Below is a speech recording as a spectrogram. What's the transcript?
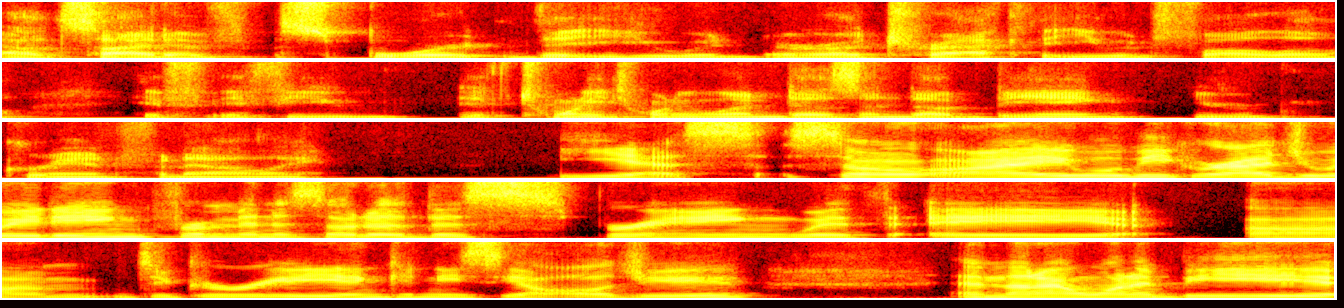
outside of sport that you would or a track that you would follow if if you if 2021 does end up being your grand finale? Yes. So I will be graduating from Minnesota this spring with a um, degree in kinesiology. And then I want to be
